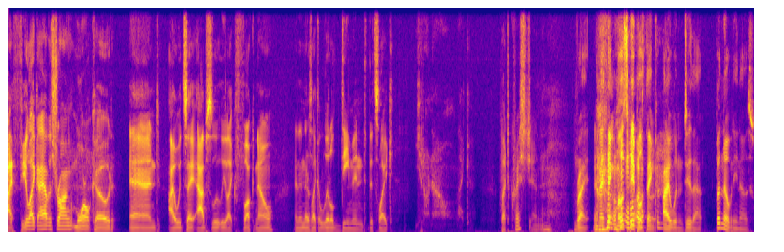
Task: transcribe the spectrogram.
I feel like I have a strong moral code and I would say absolutely like fuck no. And then there's like a little demon that's like, you don't know, like, but Christian. Right. And I think most people think I wouldn't do that, but nobody knows.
